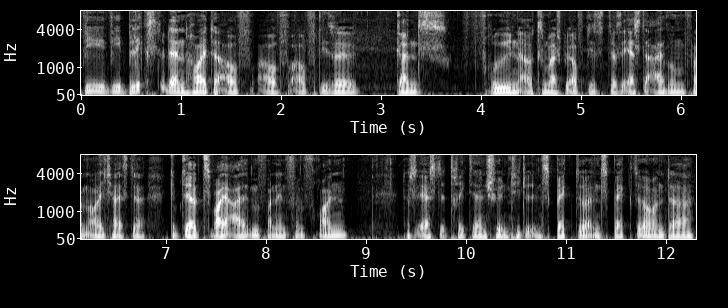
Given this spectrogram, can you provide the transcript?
wie, wie blickst du denn heute auf, auf, auf diese ganz frühen, auch zum Beispiel auf das, das erste Album von euch heißt ja, gibt ja zwei Alben von den fünf Freunden. Das erste trägt ja einen schönen Titel Inspector, Inspector und da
